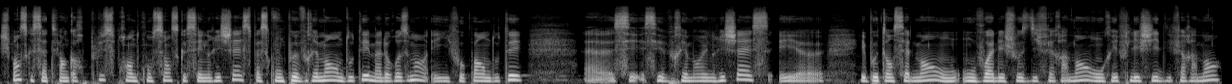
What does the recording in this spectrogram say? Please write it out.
je pense que ça te fait encore plus prendre conscience que c'est une richesse parce qu'on peut vraiment en douter malheureusement et il faut pas en douter. Euh, c'est vraiment une richesse. Et, euh, potentiellement, on, voit les choses différemment, on réfléchit différemment,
